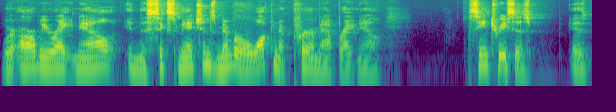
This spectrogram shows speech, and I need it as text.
Where are we right now in the Six Mansions? Remember, we're walking a prayer map right now. St. Teresa has, has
